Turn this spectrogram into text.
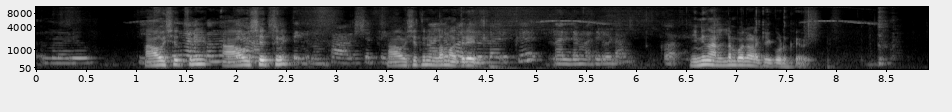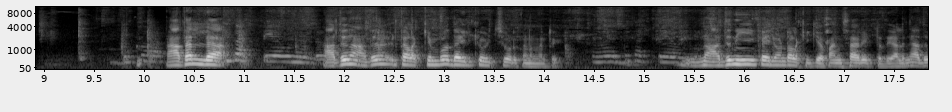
നമ്മളൊരു ആവശ്യത്തിന്. ആവശ്യത്തിന് ആവശ്യത്തിന് ആവശ്യത്തിനുള്ള മധുര ഇനി നല്ല പോലെ ഇളക്കി കൊടുക്കുക അതല്ല. അത് അത് തിളയ്ക്കുമ്പോൾ ഇതിലേക്ക് ഒഴിച്ചു കൊടുക്കണം എന്നിട്ട് ആ, ഇത് കട്ടിയാവും ഇന്ന് അത് നീ കയ്യിലോണ്ട് ഇളക്കിക്കോ പഞ്ചസാര ഇട്ടത് അല്ലെങ്കിൽ അത്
